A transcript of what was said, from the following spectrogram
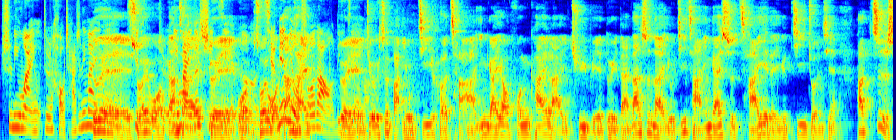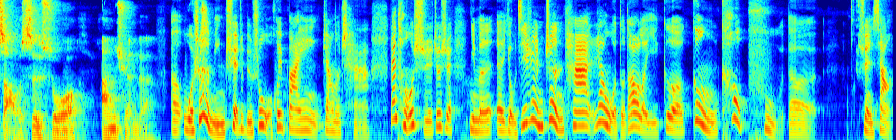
是另外一个，就是好茶是另外一个对，所以我刚才对。我，嗯，所以前面你有我刚才说到，对，就是把有机和茶应该要分开来区别对待。但是呢，有机茶应该是茶叶的一个基准线，它至少是说安全的。呃，我是很明确，就比如说我会 buying 这样的茶，但同时就是你们呃有机认证，它让我得到了一个更靠谱的选项。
